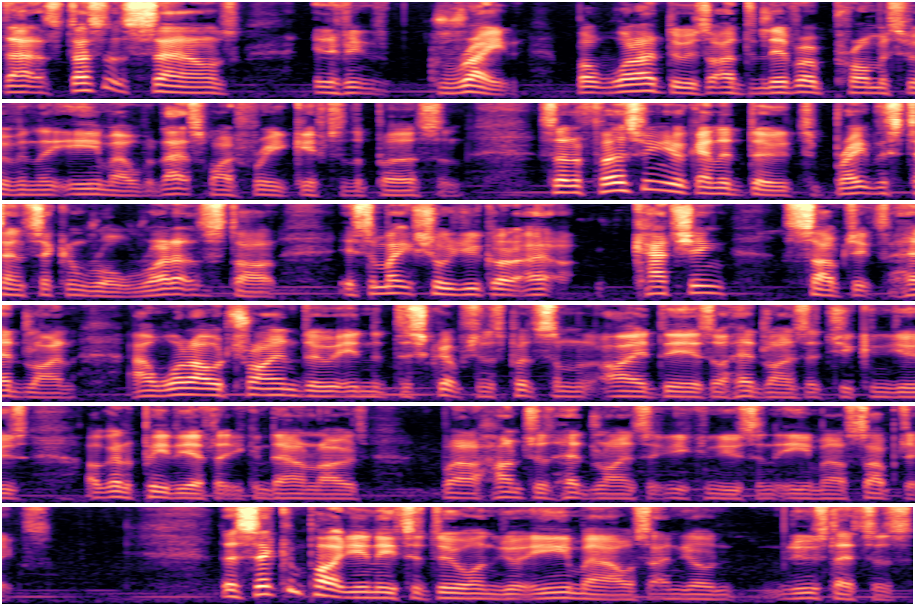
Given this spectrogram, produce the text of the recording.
that doesn't sound anything great. But what I do is I deliver a promise within the email, but that's my free gift to the person. So the first thing you're going to do to break this 10 second rule right at the start is to make sure you've got a catching subject headline. And what I would try and do in the description is put some ideas or headlines that you can use. I've got a PDF that you can download, about 100 headlines that you can use in email subjects. The second part you need to do on your emails and your newsletters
